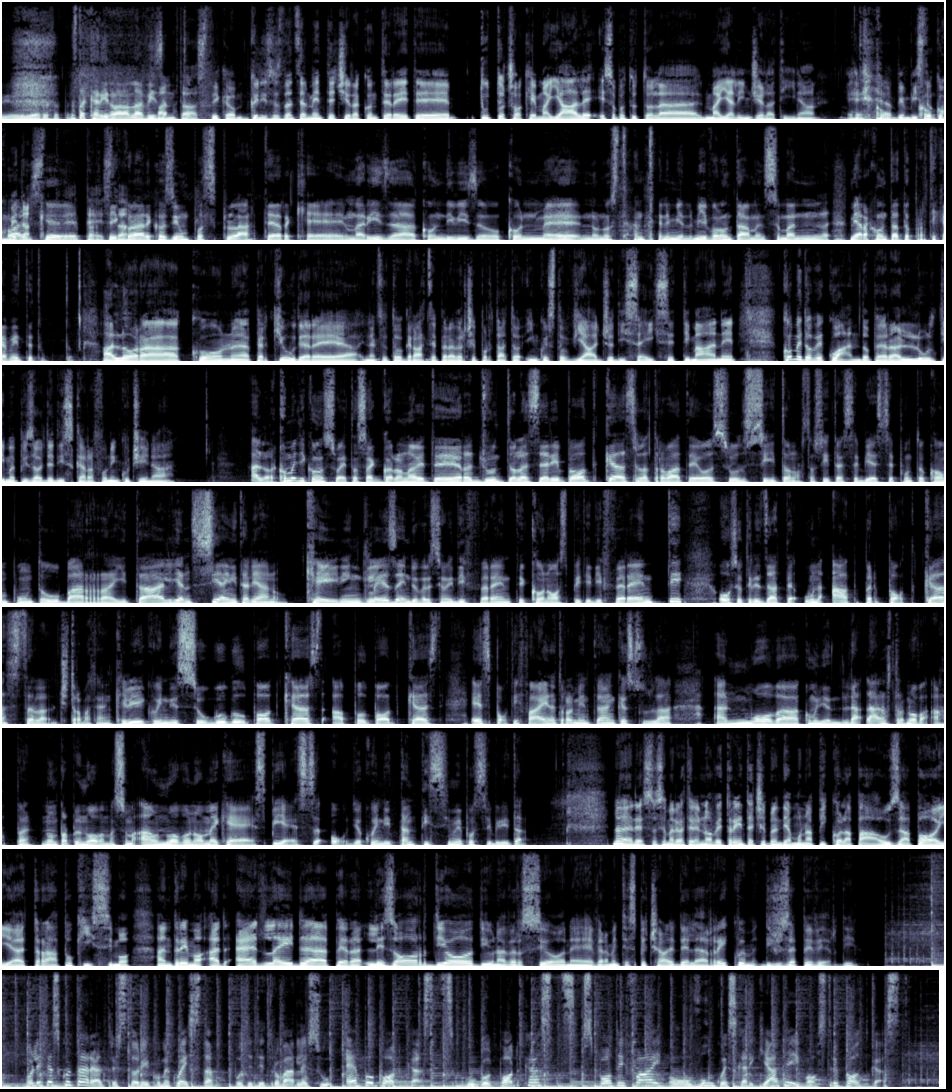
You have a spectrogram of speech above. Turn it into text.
Sta carina la, la visata. Fantastico. Quindi sostanzialmente ci racconterete tutto ciò che è maiale e soprattutto la, il maiale in gelatina. Eh, con, abbiamo visto con, con qualche particolare così un po' splatter che Marisa ha condiviso con me nonostante le mie, le mie volontà ma insomma n- mi ha raccontato praticamente tutto. Allora con, per chiudere innanzitutto grazie per averci portato in questo viaggio di sei settimane. Come dove quando per l'ultimo episodio di Scarafone in cucina allora, come di consueto, se ancora non avete raggiunto la serie podcast, la trovate o sul sito, il nostro sito sbs.com.u barra Italian, sia in italiano in inglese in due versioni differenti con ospiti differenti o se utilizzate un'app per podcast la, ci trovate anche lì quindi su Google Podcast, Apple Podcast e Spotify naturalmente anche sulla nuova come dire la, la, nostra nuova app non proprio nuova ma insomma ha un nuovo nome che è SPS Audio quindi tantissime possibilità noi adesso siamo arrivati alle 9.30, ci prendiamo una piccola pausa, poi eh, tra pochissimo andremo ad Adelaide eh, per l'esordio di una versione veramente speciale del Requiem di Giuseppe Verdi. Volete ascoltare altre storie come questa? Potete trovarle su Apple Podcasts, Google Podcasts, Spotify o ovunque scarichiate i vostri podcast.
